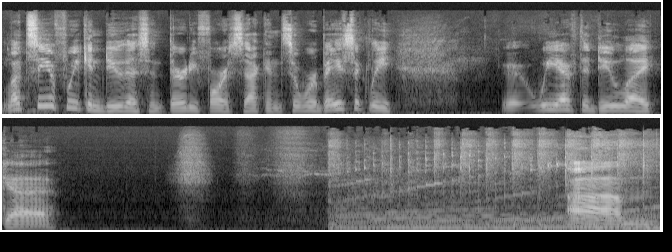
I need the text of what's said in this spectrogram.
let's see if we can do this in 34 seconds. So we're basically we have to do like uh um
